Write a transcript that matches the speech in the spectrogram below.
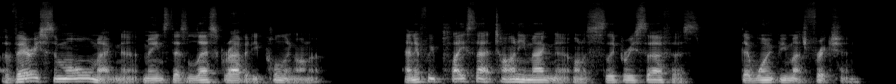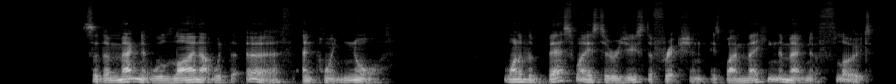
A very small magnet means there's less gravity pulling on it. And if we place that tiny magnet on a slippery surface, there won't be much friction. So the magnet will line up with the Earth and point north. One of the best ways to reduce the friction is by making the magnet float,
